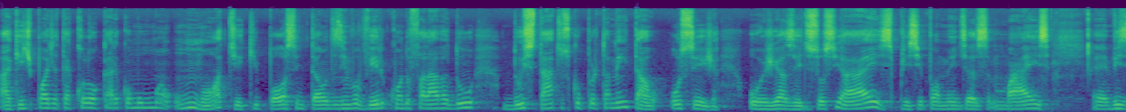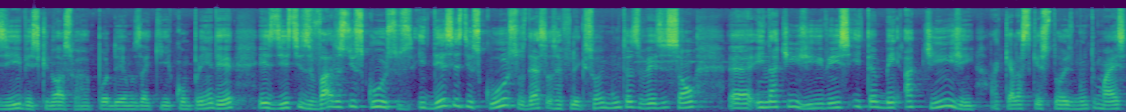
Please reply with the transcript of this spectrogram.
Aqui a gente pode até colocar como uma, um mote que possa então desenvolver quando falava do, do status comportamental. Ou seja, hoje as redes sociais, principalmente as mais é, visíveis que nós podemos aqui compreender, existem vários discursos e desses discursos, dessas reflexões, muitas vezes são é, inatingíveis e também atingem aquelas questões muito mais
